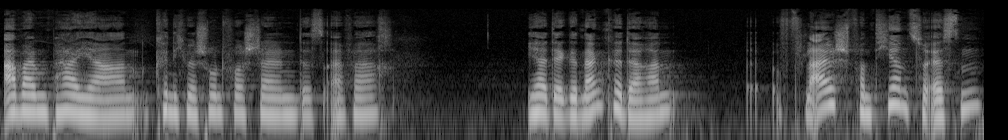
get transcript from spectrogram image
aber in ein paar Jahren könnte ich mir schon vorstellen, dass einfach ja der Gedanke daran, äh, Fleisch von Tieren zu essen,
